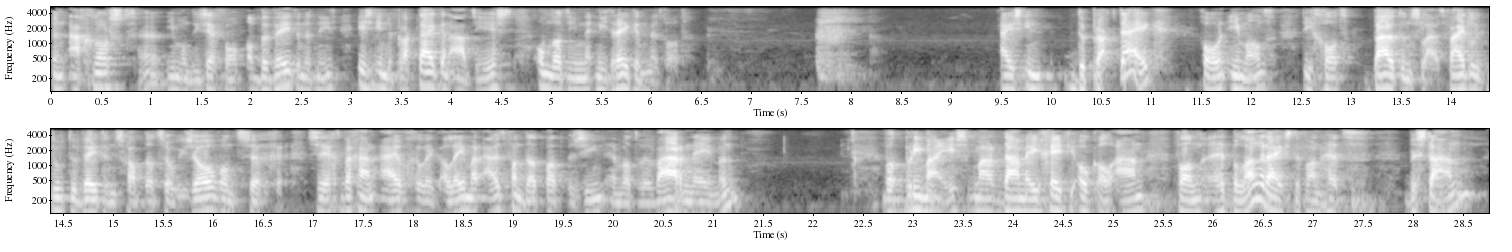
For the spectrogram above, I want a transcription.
Een agnost, hè, iemand die zegt van oh, we weten het niet, is in de praktijk een atheïst omdat hij niet rekent met God. Hij is in de praktijk gewoon iemand die God buitensluit. Feitelijk doet de wetenschap dat sowieso, want ze zegt we gaan eigenlijk alleen maar uit van dat wat we zien en wat we waarnemen. Wat prima is, maar daarmee geef je ook al aan van het belangrijkste van het bestaan,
